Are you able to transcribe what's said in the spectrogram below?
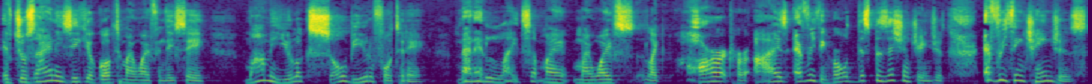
if Josiah and Ezekiel go up to my wife and they say, Mommy, you look so beautiful today. Man, it lights up my, my wife's like heart, her eyes, everything. Her whole disposition changes. Everything changes.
